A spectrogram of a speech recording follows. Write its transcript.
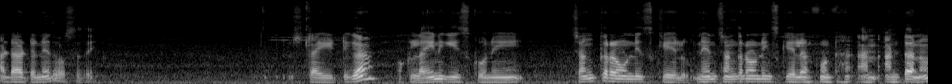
ఆ డాట్ అనేది వస్తుంది. స్ట్రైట్గా ఒక లైన్ గీసుకొని చంక రౌండింగ్ స్కేలు నేను చంక రౌండింగ్ స్కేల్ అనుకుంటా అంటాను.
